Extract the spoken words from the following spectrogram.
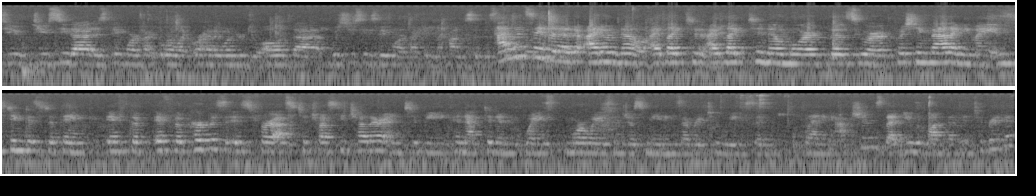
Do you, do you see that as being more effective, or like, or having one group do all of that, which do you see as being more effective in the context of this? I would say that I don't, I don't know. I'd like to, I'd like to know more of those who are pushing that. I mean, my instinct is to think if the, if the purpose is for us to trust each other and to be connected in ways, more ways than just meetings every two weeks and planning actions, that you would want them integrated.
